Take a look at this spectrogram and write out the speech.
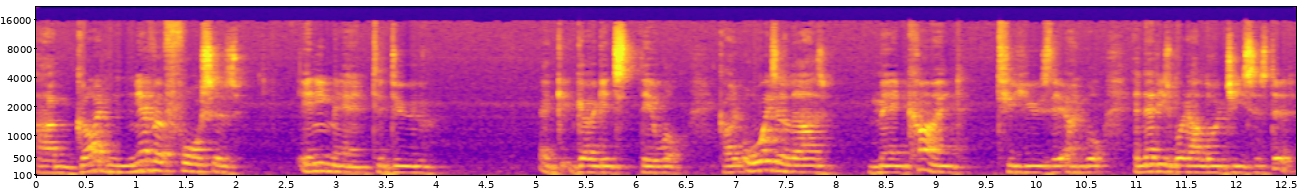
Um, God never forces any man to do uh, go against their will. God always allows mankind to use their own will, and that is what our Lord Jesus did.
